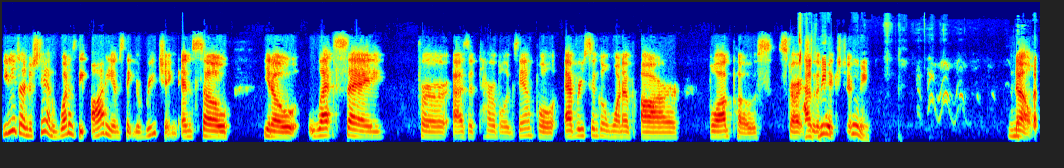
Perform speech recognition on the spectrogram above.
you need to understand what is the audience that you're reaching. And so, you know, let's say for as a terrible example, every single one of our blog posts starts with a picture. No.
